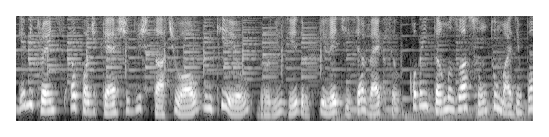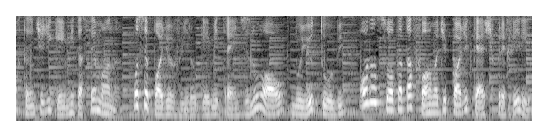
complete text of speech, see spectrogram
Game Trends é o podcast do Start Wall em que eu, Bruno Isidro e Letícia Vexel comentamos o assunto mais importante de games da semana. Você pode ouvir o Game Trends no Wall, no YouTube ou na sua plataforma de podcast preferida.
